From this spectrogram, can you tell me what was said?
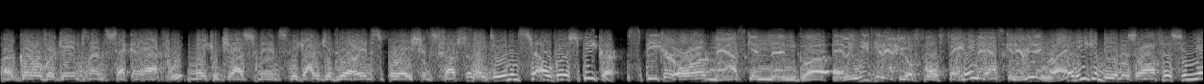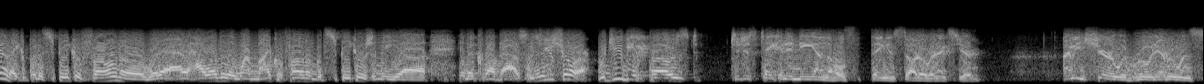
uh, go over a game plan the second half, w- make adjustments. They got to give their inspiration stuff, so they do it in, over a speaker. Speaker or mask and, and glove. I mean, he's going to have to go full face I mean, mask and everything, But right? he can be in his office, and yeah, they can put a speakerphone or whatever, however they want a microphone and with speakers in the uh, in the clubhouse. Would you, sure? Would you be opposed to just taking a knee on the whole thing and start over next year? I mean, sure, it would ruin everyone's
